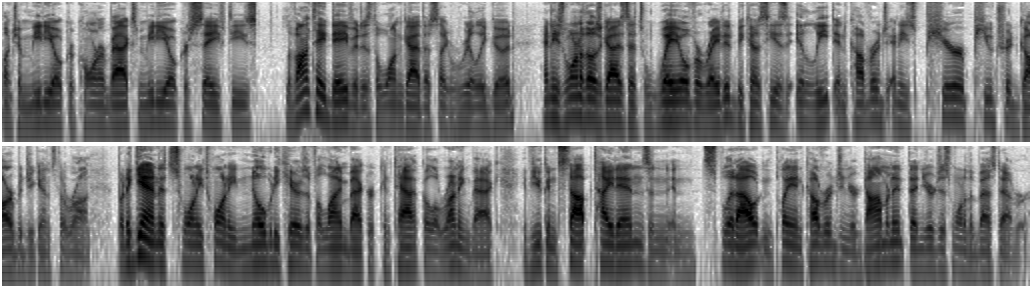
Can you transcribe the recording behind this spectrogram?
Bunch of mediocre cornerbacks, mediocre safeties. Lavonte David is the one guy that's like really good. And he's one of those guys that's way overrated because he is elite in coverage and he's pure putrid garbage against the run. But again, it's 2020. Nobody cares if a linebacker can tackle a running back. If you can stop tight ends and, and split out and play in coverage and you're dominant, then you're just one of the best ever.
